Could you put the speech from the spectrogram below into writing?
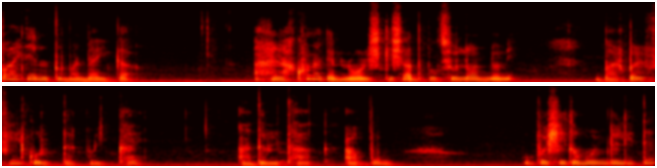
পাই যেন তোমার নায়িকা। রাখো না কেন নরেশকে সাত বছর লন্ডনে। বারবার ফেল করুক তার পরীক্ষায়। আদরে থাক আপু উপশিকা মণ্ডলীতে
